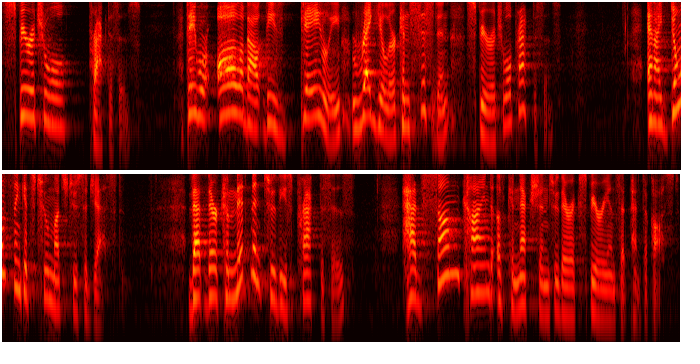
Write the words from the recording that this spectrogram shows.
spiritual practices. They were all about these daily, regular, consistent spiritual practices. And I don't think it's too much to suggest that their commitment to these practices had some kind of connection to their experience at Pentecost.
